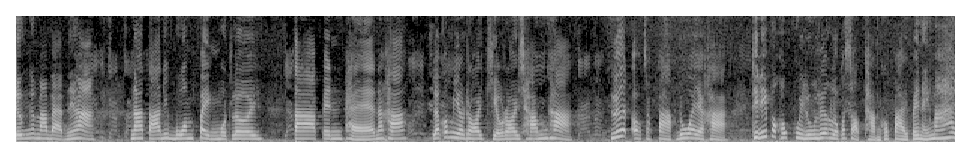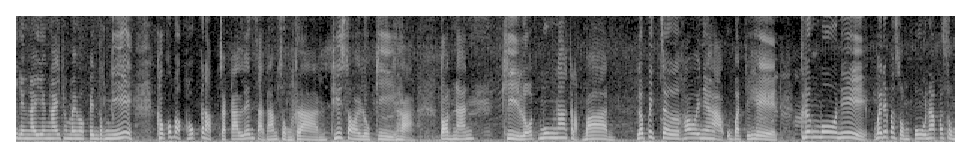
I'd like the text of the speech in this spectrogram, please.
ดึงกันมาแบบนี้ค่ะหน้าตานี่บวมเป่งหมดเลย ตาเป็นแผลนะคะ แล้วก็มีรอยเขียวรอยช้ำค่ะ เลือดออกจากปากด้วยอะค่ะ ทีนี้พอเขาคุยรู้เรื่องเราก็สอบถามเขาไปไปไหนมายังไงยังไงทำไมมาเป็นตรงนี้ เขาก็บอกเขากลับจากการเล่นสาดน้ำสงกรานต์ที่ซอยโลกีค่ะ ตอนนั้นขี่รถมุ่งหน้ากลับบ้าน แล้วไปเจอเข้าไอ้เนี่ยค่ะอุบัติเหตุ เครื่องโม่นี่ไม่ได้ผสมปูนะผสม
